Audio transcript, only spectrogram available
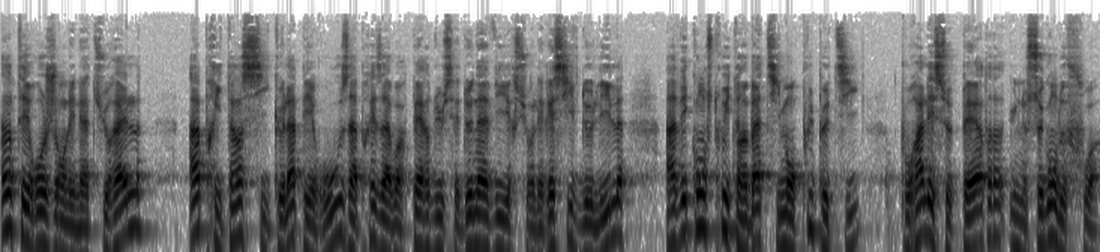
interrogeant les naturels, apprit ainsi que la Pérouse, après avoir perdu ses deux navires sur les récifs de l'île, avait construit un bâtiment plus petit pour aller se perdre une seconde fois.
